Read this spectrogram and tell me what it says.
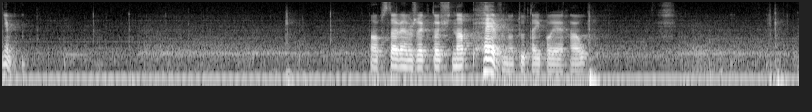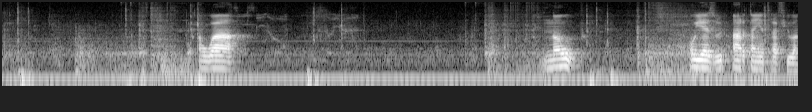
Nie wiem. Obstawiam, że ktoś na pewno tutaj pojechał. Ała. Nope. O Jezu, Arta nie trafiła.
